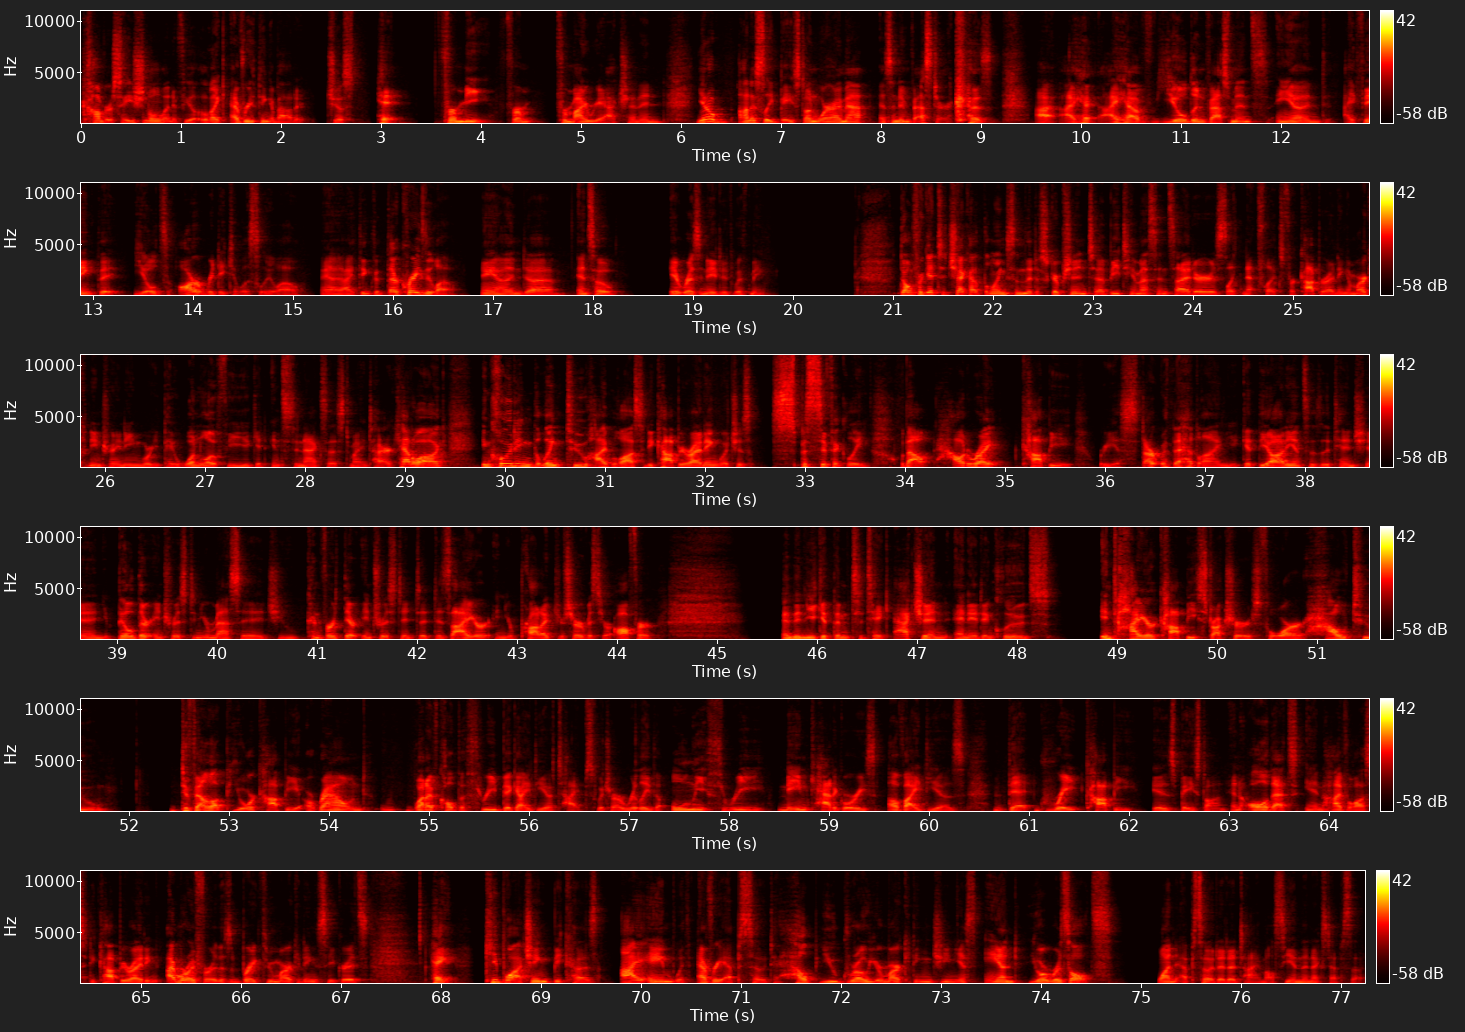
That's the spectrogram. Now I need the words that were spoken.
conversational and it feels like everything about it just hit for me for for my reaction. And you know, honestly, based on where I'm at as an investor, because I I, ha- I, have yield investments, and I think that yields are ridiculously low, and I think that they're crazy low, and uh, and so it resonated with me. Don't forget to check out the links in the description to BTMS Insiders like Netflix for copywriting and marketing training, where you pay one low fee, you get instant access to my entire catalog, including the link to High Velocity Copywriting, which is specifically about how to write copy, where you start with the headline, you get the audience's attention, you build their interest in your message, you convert their interest into desire in your product, your service, your offer. And then you get them to take action, and it includes entire copy structures for how to develop your copy around what I've called the three big idea types, which are really the only three main categories of ideas that great copy is based on. And all that's in high velocity copywriting. I'm Roy Furr. This is Breakthrough Marketing Secrets. Hey, keep watching because I aim with every episode to help you grow your marketing genius and your results one episode at a time. I'll see you in the next episode.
